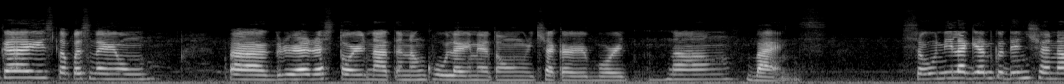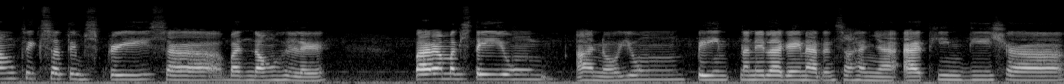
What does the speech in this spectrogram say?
Guys, tapos na yung pag-restore natin ng kulay na itong checkerboard ng Vans. So, nilagyan ko din siya ng fixative spray sa bandang huli para magstay yung ano, yung paint na nilagay natin sa kanya at hindi siya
